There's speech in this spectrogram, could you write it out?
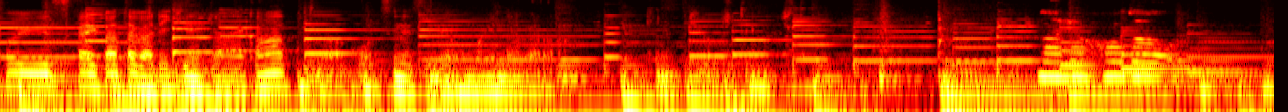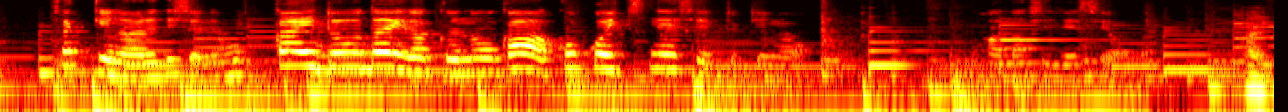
そういう使い方ができるんじゃないかなっていうのはこう常々思いながら研究をしていました。なるほど。さっきのあれですよね。北海道大学のが高校1年生の時のお話ですよね。はい。え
